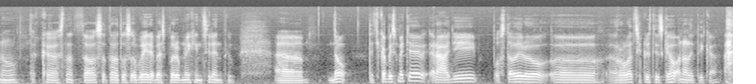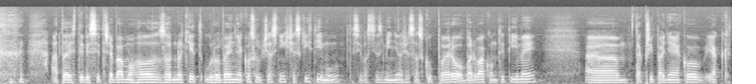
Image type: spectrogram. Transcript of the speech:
No, tak eh, snad to se tohoto obejde bez podobných incidentů. Uh, no, teďka bychom tě rádi postavili do uh, role cyklistického analytika. a to jestli by si třeba mohl zhodnotit úroveň jako současných českých týmů. Ty si vlastně zmínil, že Sasku pojedou oba dva konty týmy. Uh, tak případně jako jak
